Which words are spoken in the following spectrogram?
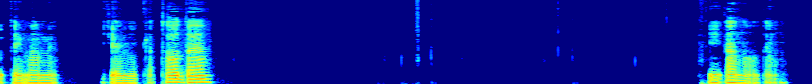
Tutaj mamy oddzielnie katodę. i anodę.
